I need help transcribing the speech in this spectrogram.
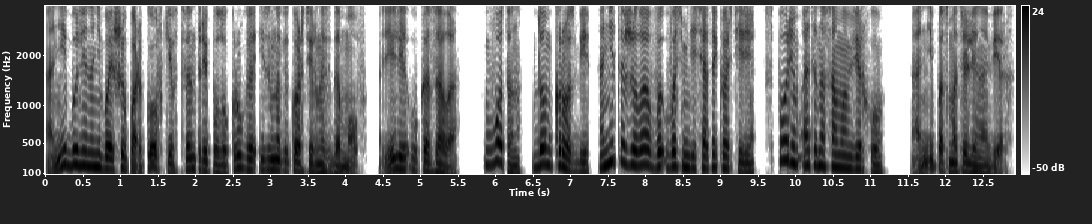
Они были на небольшой парковке в центре полукруга из многоквартирных домов. Лили указала. «Вот он, дом Кросби. Анита жила в 80-й квартире. Спорим, это на самом верху». Они посмотрели наверх.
